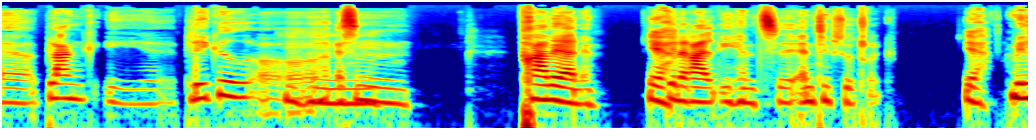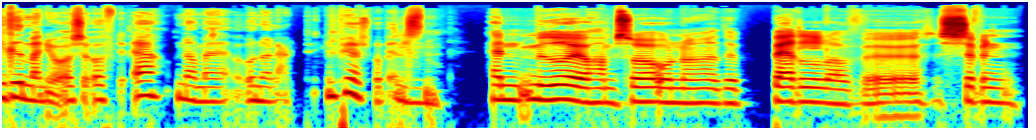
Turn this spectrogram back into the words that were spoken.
er blank i øh, blikket og mm-hmm. er sådan fraværende Ja. generelt i hans øh, ansigtsudtryk. Ja. Hvilket man jo også ofte er, når man er underlagt Imperius-forbandelsen. Mhm. Han møder jo ham så under The Battle of uh, Seven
